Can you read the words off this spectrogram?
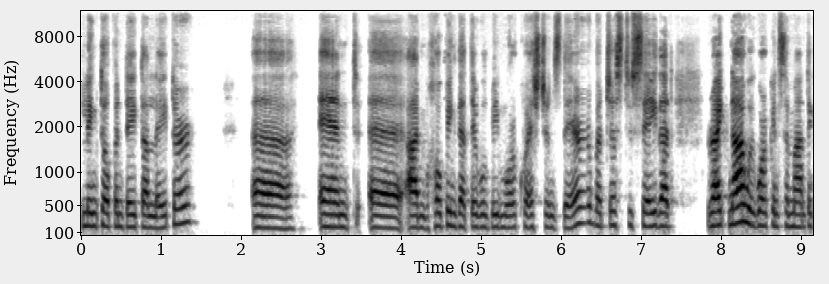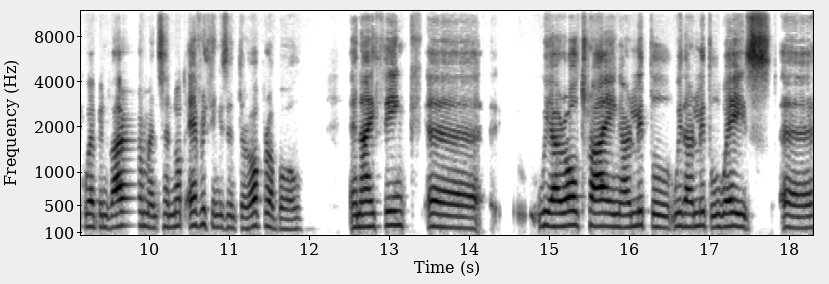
linked open data later. Uh, and uh, I'm hoping that there will be more questions there, but just to say that right now we work in semantic web environments and not everything is interoperable. And I think uh, we are all trying our little, with our little ways uh,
